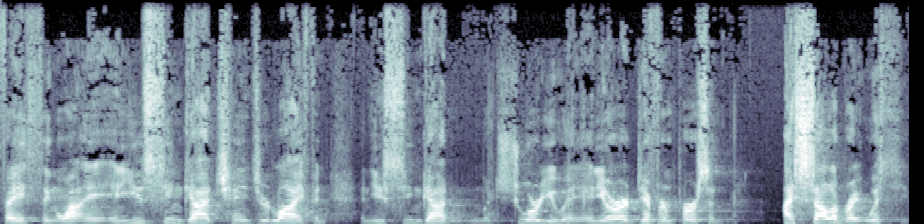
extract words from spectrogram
faith thing a while and you've seen God change your life and, and you've seen God mature you and you're a different person. I celebrate with you.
